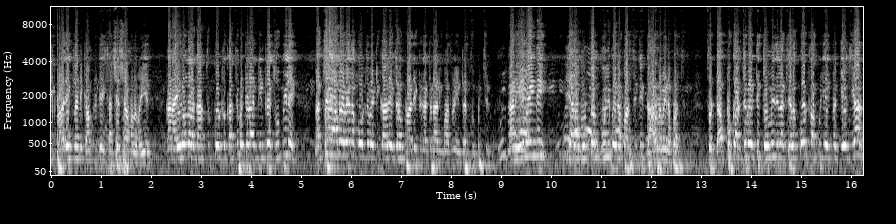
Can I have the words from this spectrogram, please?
ఈ ప్రాజెక్టులన్నీ కంప్లీట్ అయ్యి సస్యశ్యామలం అయ్యేది. కానీ ఐదు వందల ఖర్చు కోట్లు ఖర్చు పెట్టడానికి ఇంట్రెస్ట్ చూపిలే. లక్ష యాభై వేల కోట్లు పెట్టి కాళేశ్వరం ప్రాజెక్టు కట్టడానికి మాత్రం ఇంట్రెస్ట్ చూపించారు కానీ ఏమైంది? ఇవాళ మొత్తం కూలిపోయిన పరిస్థితి దారుణమైన పరిస్థితి. సో డబ్బు ఖర్చు పెట్టి తొమ్మిది లక్షల కోట్లు అప్పు చేసిన కేసీఆర్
